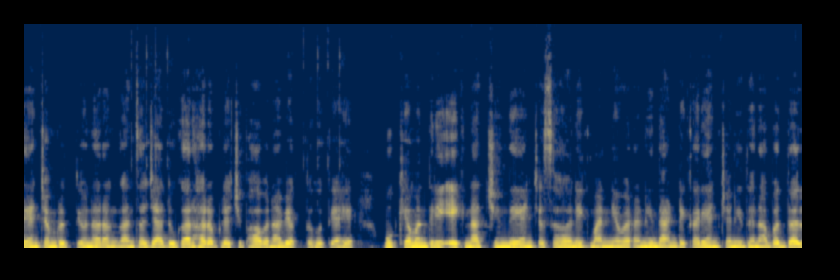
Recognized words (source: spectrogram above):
यांच्या मृत्यूनं रंगांचा जादूगार हरपल्याची भावना व्यक्त होते आहे. मुख्यमंत्री एकनाथ शिंदे यांच्यासह अनेक मान्यवरांनी दांडेकर यांच्या निधनाबद्दल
